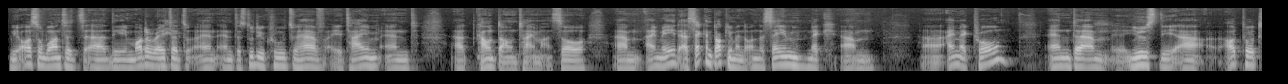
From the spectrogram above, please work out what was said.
we also wanted uh, the moderator to, and, and the studio crew to have a time and a countdown timer. So um, I made a second document on the same Mac, um, uh, iMac Pro and um, used the uh, output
